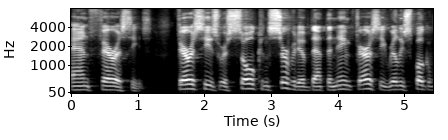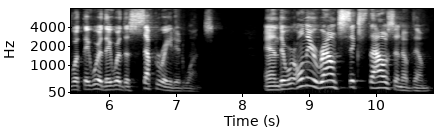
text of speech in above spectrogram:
and Pharisees. Pharisees were so conservative that the name Pharisee really spoke of what they were. They were the separated ones. And there were only around 6,000 of them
